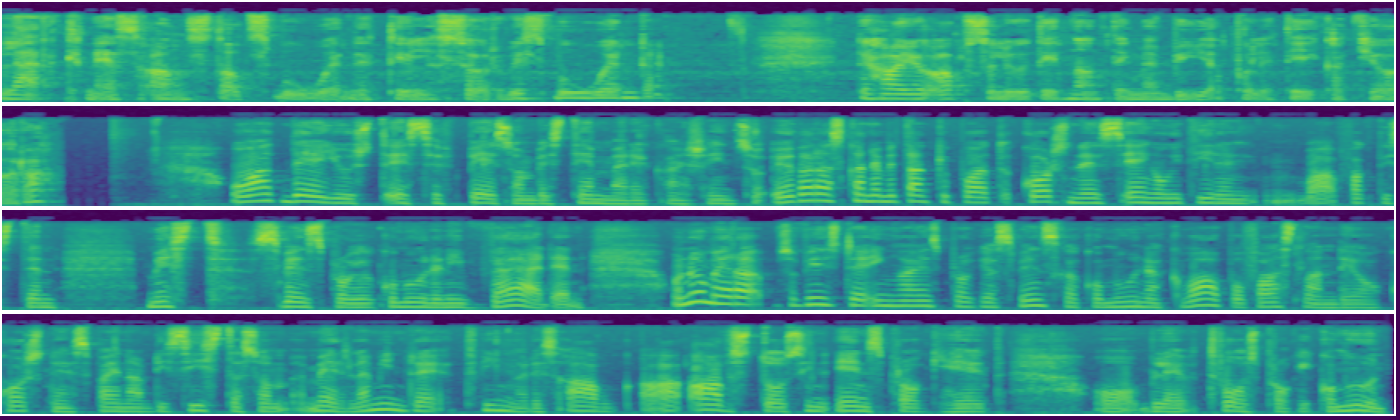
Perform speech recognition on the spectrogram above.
Lärknäs anstaltsboende till serviceboende. Det har ju absolut inte någonting med byapolitik att göra. Och att det är just SFP som bestämmer är kanske inte så överraskande med tanke på att Korsnäs en gång i tiden var faktiskt den mest svenskspråkiga kommunen i världen. Och numera så finns det inga enspråkiga svenska kommuner kvar på fastlandet och Korsnäs var en av de sista som mer eller mindre tvingades av, avstå sin enspråkighet och blev tvåspråkig kommun.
